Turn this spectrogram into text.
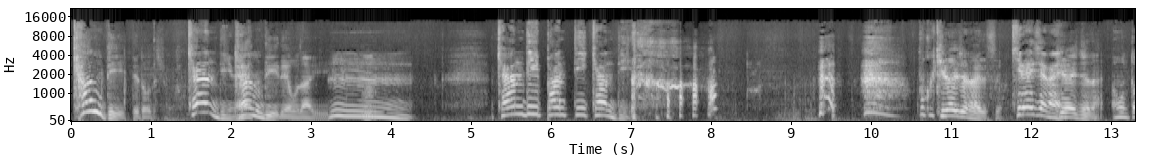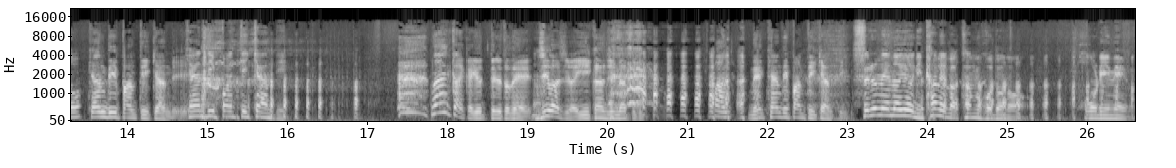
キャンディーってどうでしょうか？キャンディーね。キャンディーでお題。うーん。キャンディーパンティーキャンディー。僕嫌いじゃないですよ。嫌いじゃない。嫌いじゃない。本当？キャンディーパンティーキャンディー。キャンディーパンティーキャンディー。何回か言ってるとね、じわじわいい感じになってくる。パン、ね、キャンディーパンティーキャンディー。スルメのように噛めば噛むほどのホーリーネーム。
